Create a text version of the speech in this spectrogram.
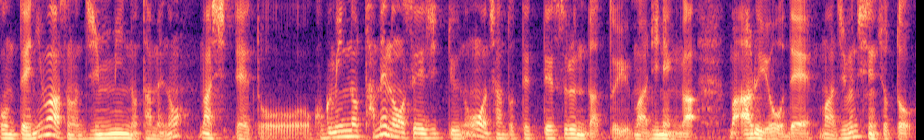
根底にはその人民のための、まあえーと、国民のための政治っていうのをちゃんと徹底するんだという、まあ、理念が、まあ、あるようで、まあ、自分自身ちょっと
